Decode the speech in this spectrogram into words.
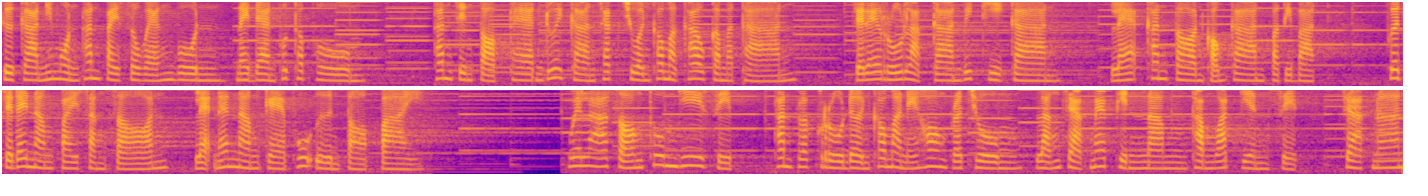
คือการนิมนต์ท่านไปแสวงบุญในแดนพุทธภูมิ ท่านจึงตอบแทนด้วยการชักชวนเข้ามาเข้ากรรมฐาน จะได้รู้หลักการวิธีการ และขั้นตอนของการปฏิบัติ เพื่อจะได้นำไปสั่งสอนและแนะนำแก่ผู้อื่นต่อไป เวลาสองทุ่มยี่สิบ ท่านพระครูเดินเข้ามาในห้องประชุม หลังจากแม่พินนำทำวัดเย็นเสร็จ จากนั้น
